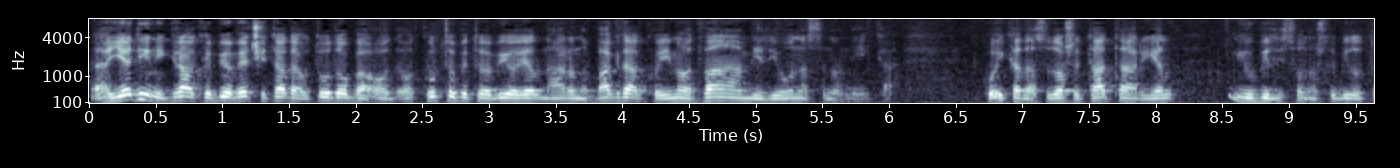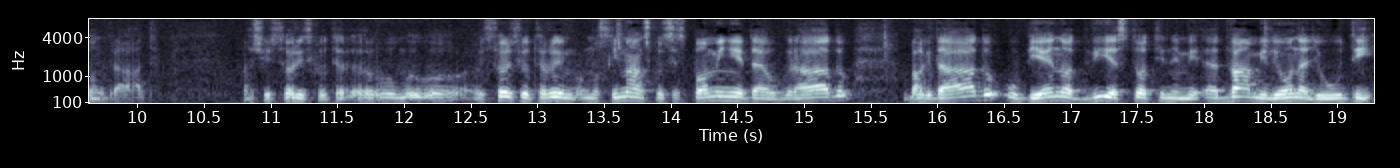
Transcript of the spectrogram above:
E, jedini grad koji je bio veći tada u to doba od, od Kurtobe, to je bio, jel, naravno, Bagdad, koji je imao dva miliona stanovnika. Koji kada su došli Tatari, jel, i ubili su ono što je bilo u tom gradu. Znači, istorijsko, istorijsko terorizmu muslimansko se spominje da je u gradu, Bagdadu, ubijeno 200, 2 e, miliona ljudi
